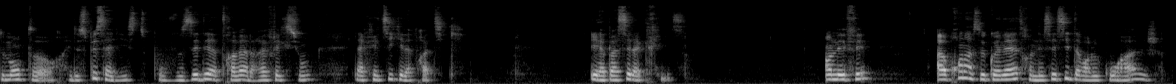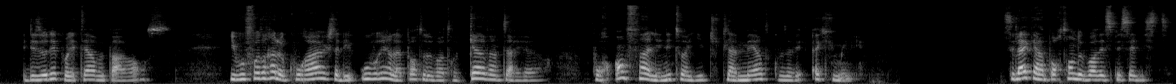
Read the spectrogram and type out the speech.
de mentors et de spécialistes pour vous aider à travers la réflexion, la critique et la pratique, et à passer la crise. En effet, apprendre à se connaître nécessite d'avoir le courage, désolé pour les termes par avance, il vous faudra le courage d'aller ouvrir la porte de votre cave intérieure pour enfin aller nettoyer toute la merde que vous avez accumulée. C'est là qu'est important de voir des spécialistes.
